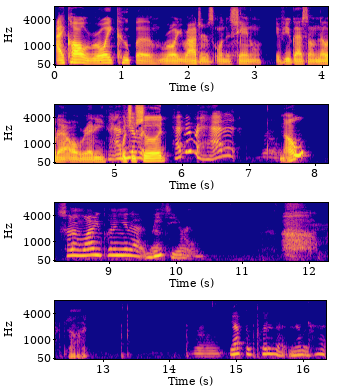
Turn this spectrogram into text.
I call Roy Koopa Roy Rogers on this channel. If you guys don't know that already, Have which you you, ever- should. Have you ever had it? No. So then why are you putting it at B tier? Oh my god. You have to put it at never had.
